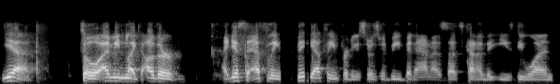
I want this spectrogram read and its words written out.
yeah. So I mean, like other, I guess the ethylene big ethylene producers would be bananas. That's kind of the easy one.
